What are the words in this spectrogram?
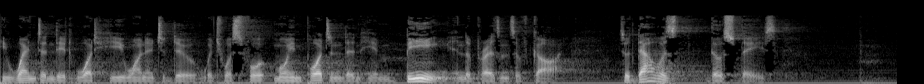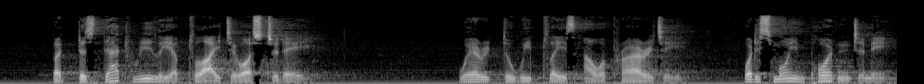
He went and did what he wanted to do, which was more important than him being in the presence of God. So that was those days. But does that really apply to us today? Where do we place our priority? What is more important to me?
